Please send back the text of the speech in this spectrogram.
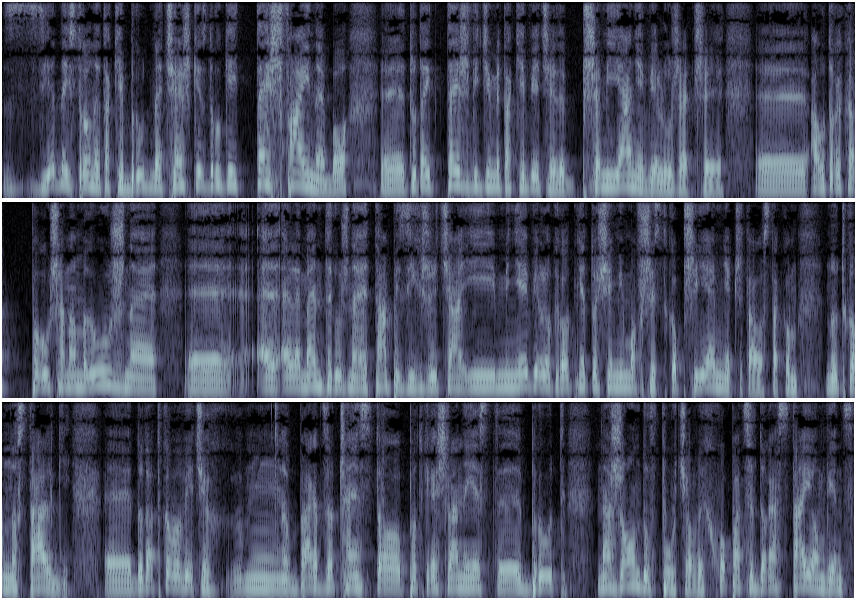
z jednej strony takie brudne, ciężkie, z drugiej też fajne, bo e, tutaj też widzimy takie, wiecie, przemijanie wielu rzeczy. Autorka porusza nam różne e, e, elementy, różne etapy z ich życia i mnie wielokrotnie to się mimo wszystko przyjemnie czytało, z taką nutką nostalgii. E, dodatkowo, wiecie, mm, bardzo często podkreślany jest brud narządów płciowych. Chłopacy dorastają, więc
